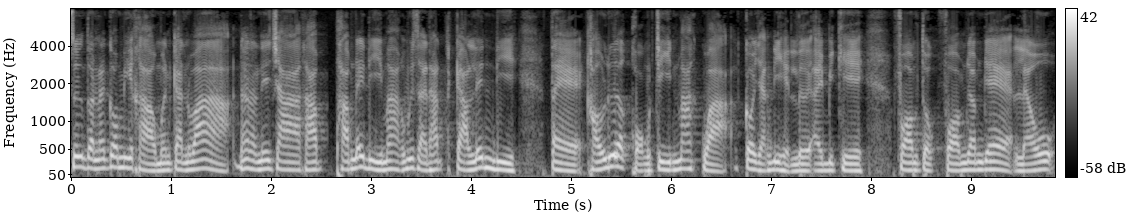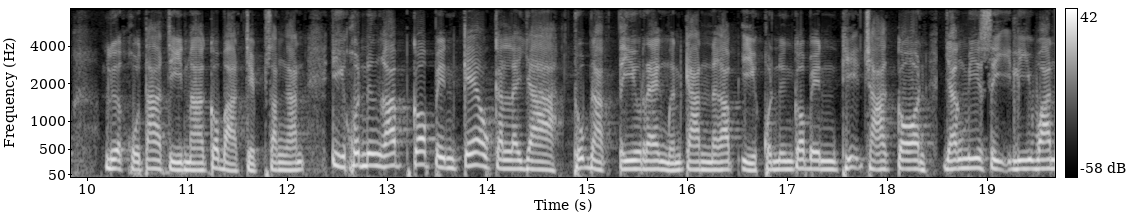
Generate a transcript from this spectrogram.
ซึ่งตอนนั้นก็มีข่าวเหมือนกันว่านัทธานิชาครับททำได้ดีมากวิสัยทัศน์การเล่นดี แต่เขาเลือกของจีนมากกว่าก็อย่างที่เห็นเลย IBK ฟอร์มตกฟอร์มย่ำแย่แล้วเลือกโคต้าจีนมาก็บาดเจ็บสังงั้น อีกคนนึงครับก็เป็นแก้วกัลยา ทุบหนักตีแรงเหมือนกันนะครับ อีกคนนึงก็เป็นทิชากร ยังมีสิรีวัน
